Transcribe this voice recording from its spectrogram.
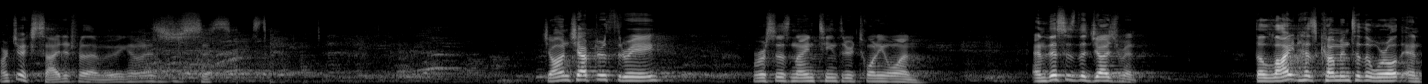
Aren't you excited for that movie? It's just, it's, it's... John chapter 3, verses 19 through 21. And this is the judgment. The light has come into the world, and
